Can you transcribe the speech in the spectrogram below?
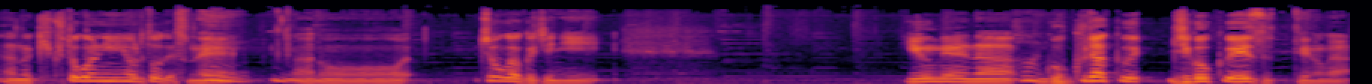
あの聞くところによるとですね、ええ、あの長岳寺に有名な極楽地獄絵図っていうのが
